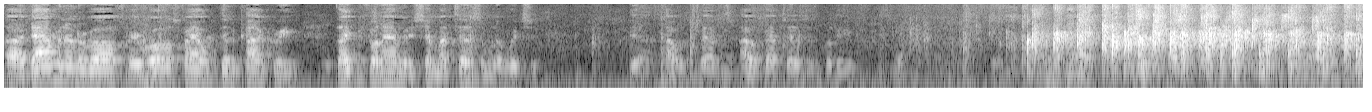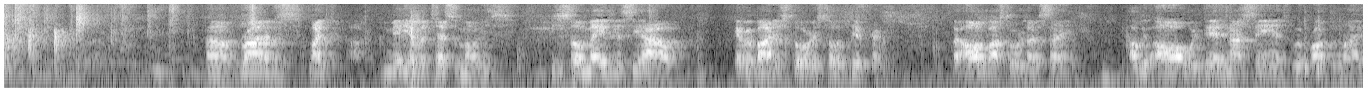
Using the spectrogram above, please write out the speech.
uh, Diamond in the Rough, a rose found within the concrete. Thank you for allowing me to share my testimony with you. Yeah, I was baptized. I was baptized as a believer. Uh, Rod, it was like many of the testimonies. It's just so amazing to see how everybody's story is so different, but all of our stories are the same. How we all were dead in our sins, we were brought to life.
